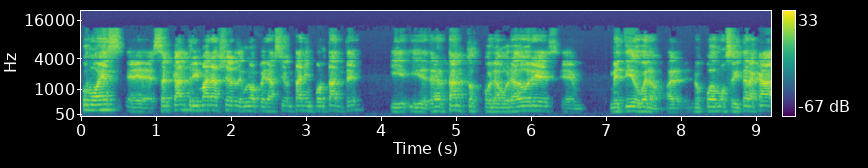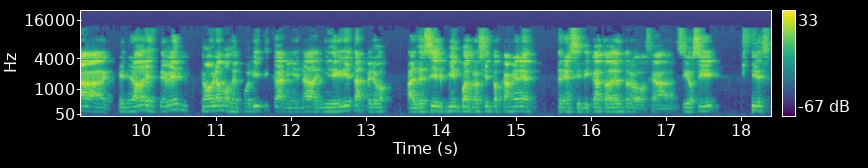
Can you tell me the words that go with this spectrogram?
cómo es eh, ser country manager de una operación tan importante y, y de tener tantos colaboradores eh, metidos? Bueno, no podemos evitar acá generadores TV, no hablamos de política ni de nada, ni de grietas, pero al decir 1.400 camiones, tenés sindicato adentro, o sea, sí o sí. Y es,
